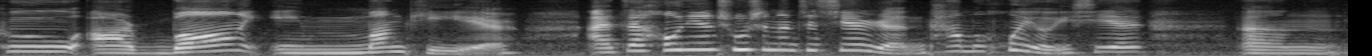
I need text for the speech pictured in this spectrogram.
who are born in Monkey Year. 哎，在猴年出生的这些人，他们会有一些嗯。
